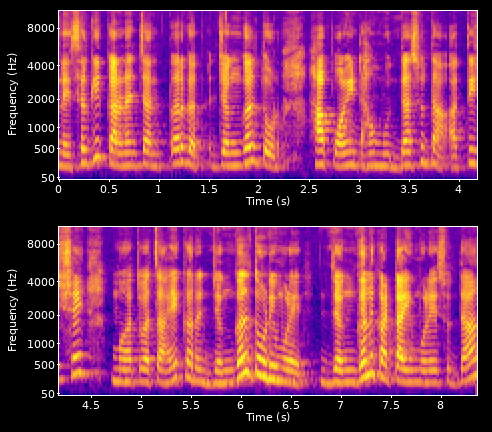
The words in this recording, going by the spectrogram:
नैसर्गिक कारणांच्या अंतर्गत जंगलतोड हा पॉईंट हा मुद्दासुद्धा अतिशय महत्त्वाचा आहे. कारण जंगलतोडीमुळे जंगल कटाईमुळे सुद्धा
